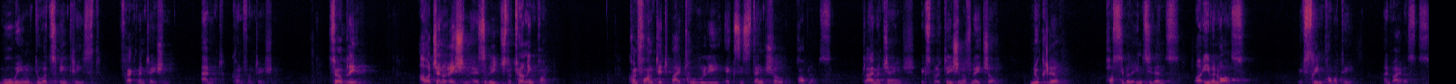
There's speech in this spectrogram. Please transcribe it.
moving towards increased fragmentation and confrontation. Thirdly, our generation has reached a turning point, confronted by truly existential problems, climate change, exploitation of nature, nuclear possible incidents, or even wars, extreme poverty and viruses.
